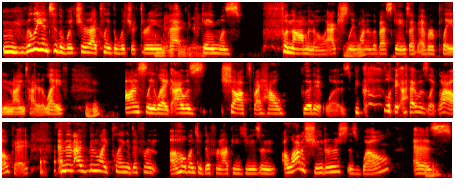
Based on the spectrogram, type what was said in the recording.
Mm, really into The Witcher. I played The Witcher Three. Amazing that game. game. was phenomenal. Actually, mm-hmm. one of the best games I've ever played in my entire life. Mm-hmm. Honestly, like I was shocked by how good it was because like I was like, wow, okay. And then I've been like playing a different, a whole bunch of different RPGs and a lot of shooters as well as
